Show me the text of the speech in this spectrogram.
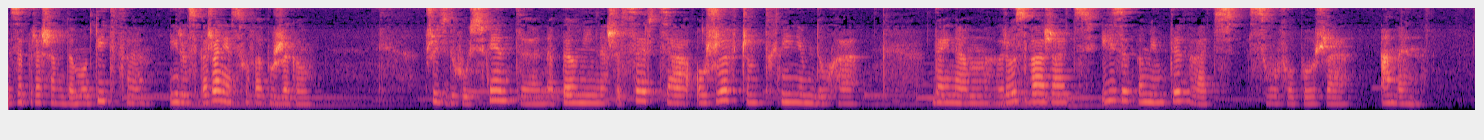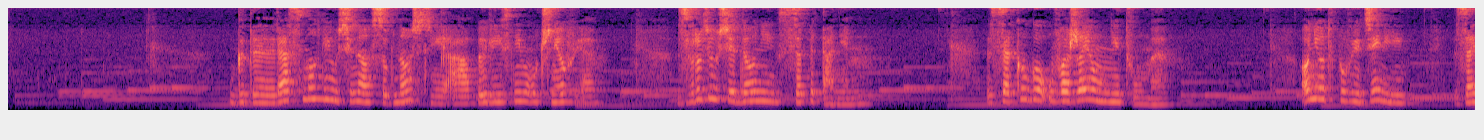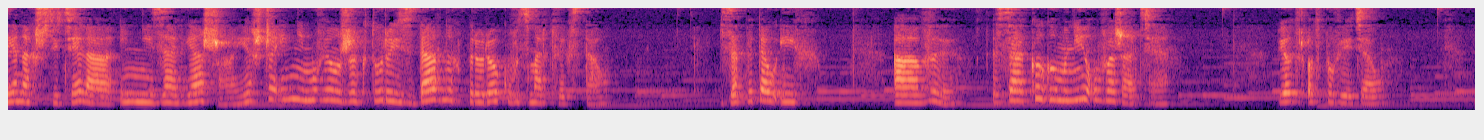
zapraszam do modlitwy i rozważania Słowa Bożego. Przyjdź Duchu Święty, napełnij nasze serca ożywczym tchnieniem Ducha. Daj nam rozważać i zapamiętywać Słowo Boże. Amen. Gdy raz modlił się na osobności, a byli z nim uczniowie, zwrócił się do nich z zapytaniem: Za kogo uważają mnie tłumy? Oni odpowiedzieli: Za Jana Chrzciciela, inni za Eliasza, jeszcze inni mówią, że któryś z dawnych proroków zmartwychwstał. Zapytał ich: A wy, za kogo mnie uważacie? Piotr odpowiedział:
